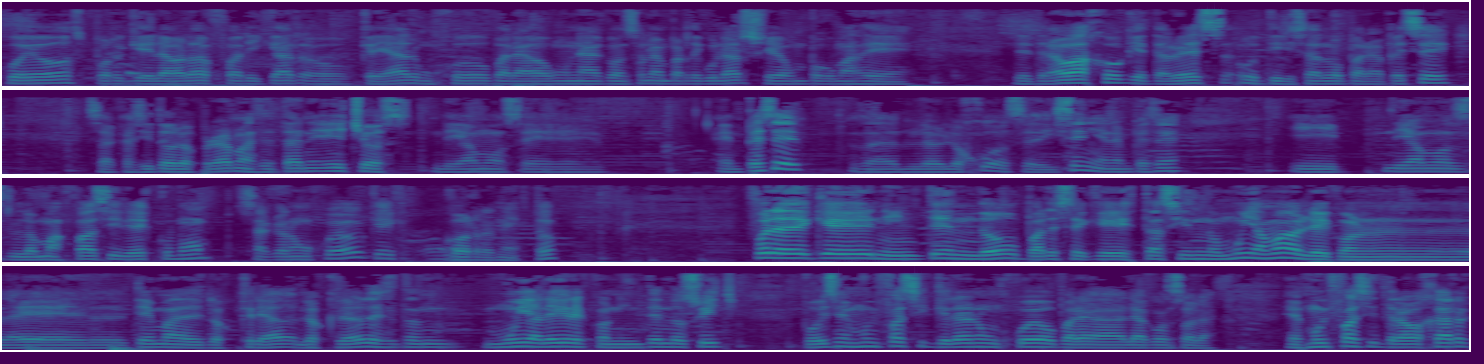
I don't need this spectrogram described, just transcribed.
juegos, porque la verdad fabricar o crear un juego para una consola en particular lleva un poco más de, de trabajo que tal vez utilizarlo para PC. O sea, casi todos los programas están hechos, digamos, eh, en PC. O sea, lo- los juegos se diseñan en PC. Y, digamos, lo más fácil es como sacar un juego que corre en esto. Fuera de que Nintendo parece que está siendo muy amable con el tema de los creadores. Los creadores están muy alegres con Nintendo Switch, porque es muy fácil crear un juego para la consola. Es muy fácil trabajar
